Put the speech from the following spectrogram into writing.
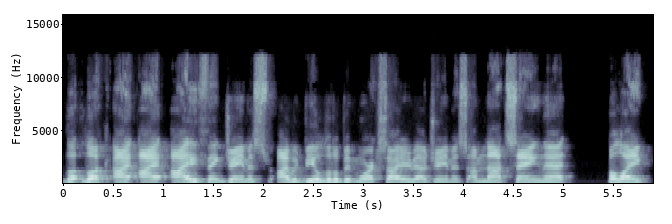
look. look I I I think Jameis. I would be a little bit more excited about Jameis. I'm not saying that, but like,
